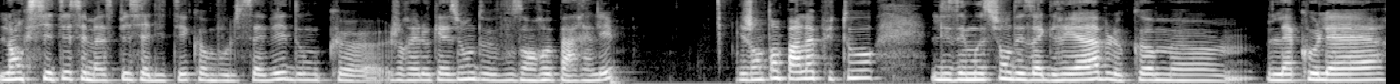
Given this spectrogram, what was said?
l'anxiété, c'est ma spécialité, comme vous le savez, donc j'aurai l'occasion de vous en reparler. Et j'entends par là plutôt les émotions désagréables comme la colère,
